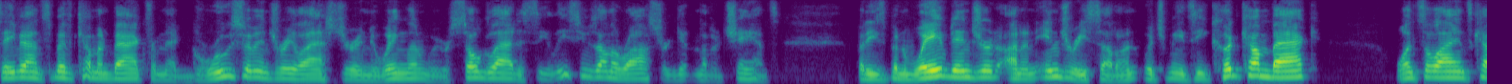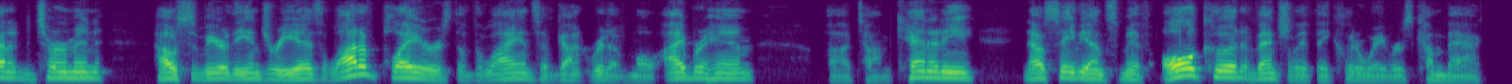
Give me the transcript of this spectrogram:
Saivion Smith coming back from that gruesome injury last year in New England. We were so glad to see at least he was on the roster and get another chance. But he's been waived injured on an injury settlement, which means he could come back once the Lions kind of determine how severe the injury is. A lot of players that the Lions have gotten rid of Mo Ibrahim, uh, Tom Kennedy, now Saivion Smith, all could eventually, if they clear waivers, come back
